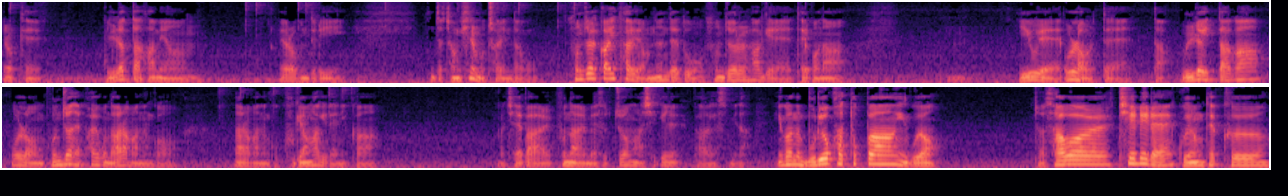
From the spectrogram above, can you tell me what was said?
이렇게 밀렸다 가면 여러분들이 진짜 정신을 못 차린다고 손절 까이탈이 없는데도 손절을 하게 되거나 음, 이후에 올라올 때 딱 물려 있다가 올라온 본전에 팔고 날아가는 거 날아가는 거 구경하게 되니까 제발 분할 매수 좀 하시길 바라겠습니다. 이거는 무료 카톡방이고요. 자, 4월 7일에 구형테크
